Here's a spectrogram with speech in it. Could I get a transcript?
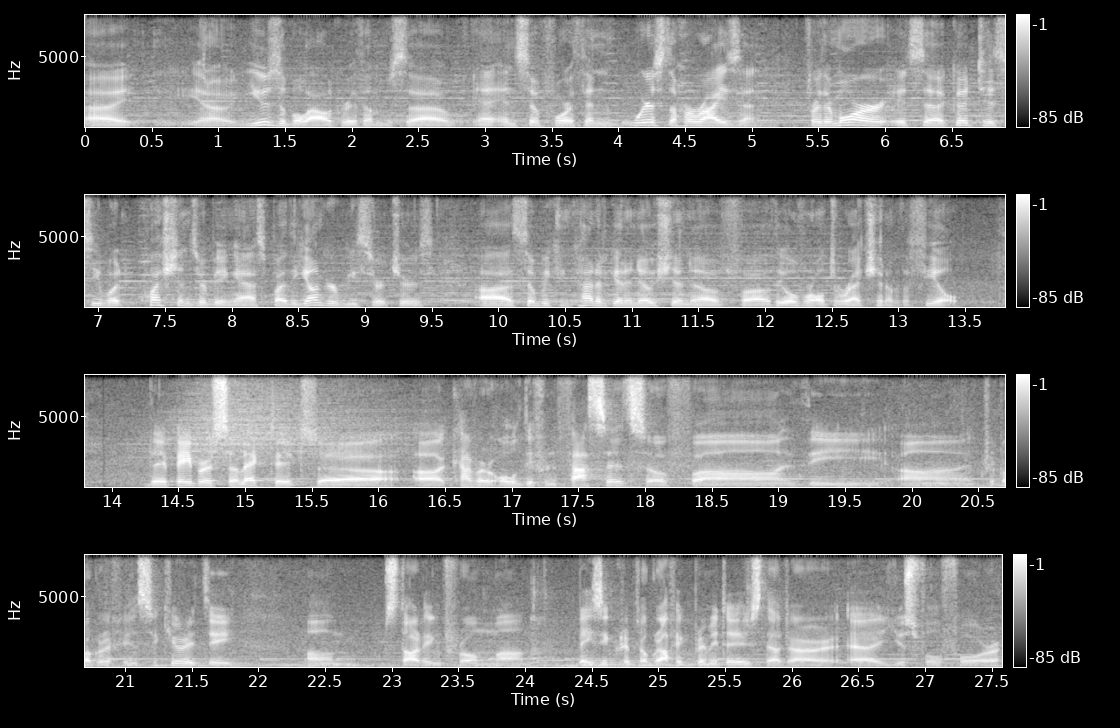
uh, you know, usable algorithms uh, and, so forth? And where's the horizon? Furthermore, it's uh, good to see what questions are being asked by the younger researchers uh, so we can kind of get a notion of the overall direction of the field. The papers selected uh, uh, cover all different facets of uh, the uh, cryptography and security, um, starting from basic cryptographic primitives that are uh, useful for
